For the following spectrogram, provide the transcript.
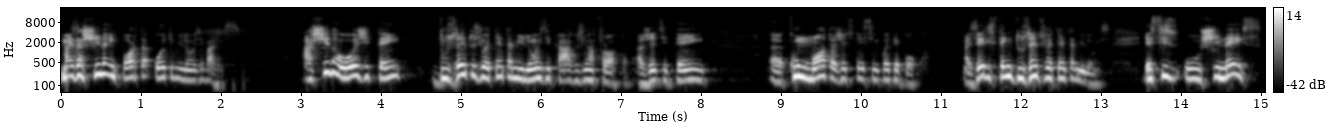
Mas a China importa 8 milhões de barris. A China hoje tem 280 milhões de carros na frota. A gente tem, uh, com moto, a gente tem 50 e pouco. Mas eles têm 280 milhões. Esses, o chinês,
